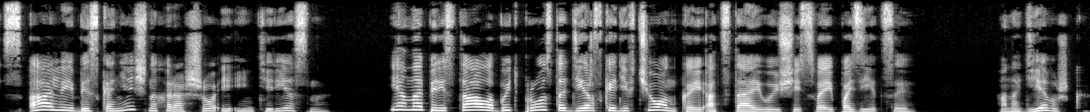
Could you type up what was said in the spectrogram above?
С Алей бесконечно хорошо и интересно. И она перестала быть просто дерзкой девчонкой, отстаивающей свои позиции. Она девушка,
